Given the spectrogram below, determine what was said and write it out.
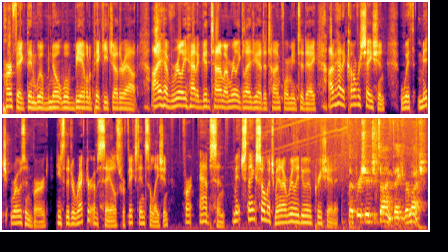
Perfect. Then we'll know we'll be able to pick each other out. I have really had a good time. I'm really glad you had the time for me today. I've had a conversation with Mitch Rosenberg. He's the director of sales for fixed installation for Absen. Mitch, thanks so much, man. I really do appreciate it. I appreciate your time. Thank you very much.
